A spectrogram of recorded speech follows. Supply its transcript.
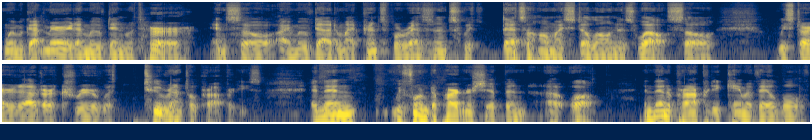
when we got married, I moved in with her, and so I moved out of my principal residence, which that's a home I still own as well. So we started out our career with two rental properties. And then we formed a partnership and, uh, well, and then a property came available,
